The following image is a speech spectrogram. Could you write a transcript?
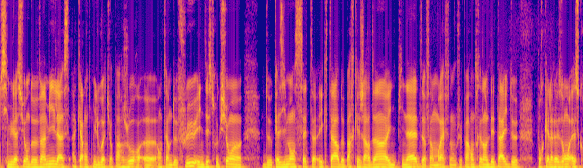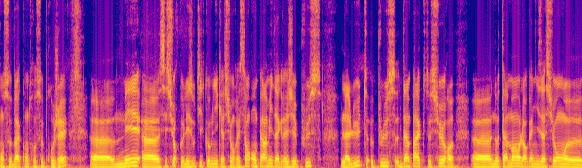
simulation de 20 000 à, 40 000 voitures par jour en termes de flux et une destruction de quasiment 7 hectares de parcs et jardins et une pinède. Enfin bref, donc je ne vais pas rentrer dans le détail de pour quelles raisons est-ce qu'on se bat contre ce projet, mais c'est sûr que les outils de communication récents ont permis d'agréger plus la lutte, plus d'impact sur euh, notamment l'organisation euh,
